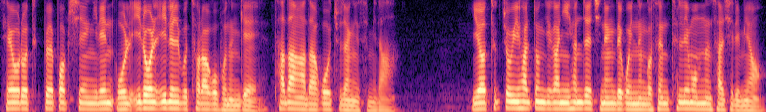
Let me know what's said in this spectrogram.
세월호 특별법 시행일인 올 1월 1일부터라고 보는 게 타당하다고 주장했습니다. 이어 특조위 활동 기간이 현재 진행되고 있는 것은 틀림없는 사실이며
